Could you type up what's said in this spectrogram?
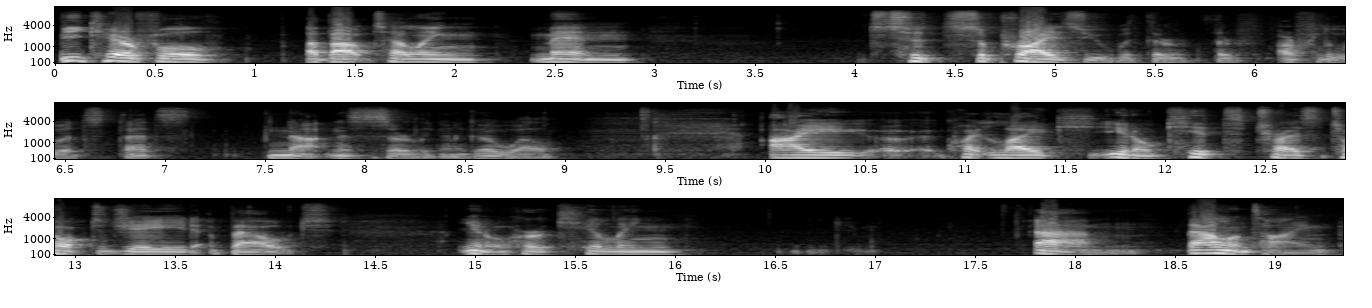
be careful about telling men to surprise you with their, their our fluids. That's not necessarily going to go well. I uh, quite like, you know, Kit tries to talk to Jade about, you know, her killing um, Ballantine.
